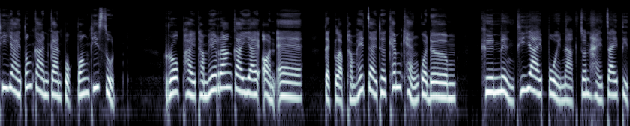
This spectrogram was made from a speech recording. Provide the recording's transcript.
ที่ยายต้องการการปกป้องที่สุดโรคภัยทำให้ร่างกายยายอ่อนแอ แต่กลับทำให้ใจเธอเข้มแข็งกว่าเดิม คืนหนึ่งที่ยายป่วยหนักจนหายใจติด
